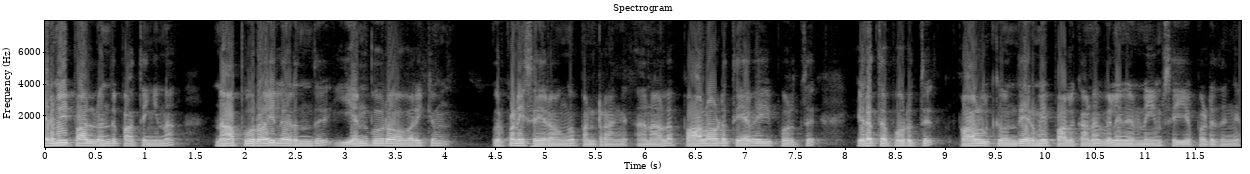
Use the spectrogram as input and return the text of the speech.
எருமை பால் வந்து பார்த்திங்கன்னா நாற்பது ரூபாயிலிருந்து எண்பது ரூபா வரைக்கும் விற்பனை செய்கிறவங்க பண்ணுறாங்க அதனால் பாலோட தேவையை பொறுத்து இடத்தை பொறுத்து பாலுக்கு வந்து எருமை பாலுக்கான விலை நிர்ணயம் செய்யப்படுதுங்க.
